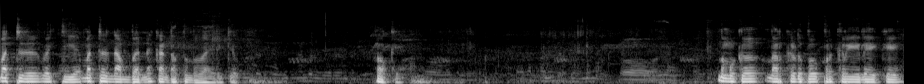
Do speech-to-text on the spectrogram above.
മറ്റൊരു വ്യക്തിയെ മറ്റൊരു നമ്പറിനെ കണ്ടെത്തുന്നതായിരിക്കും. ഓക്കെ. നമുക്ക് നറുക്കെടുപ്പ് പ്രക്രിയയിലേക്ക്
